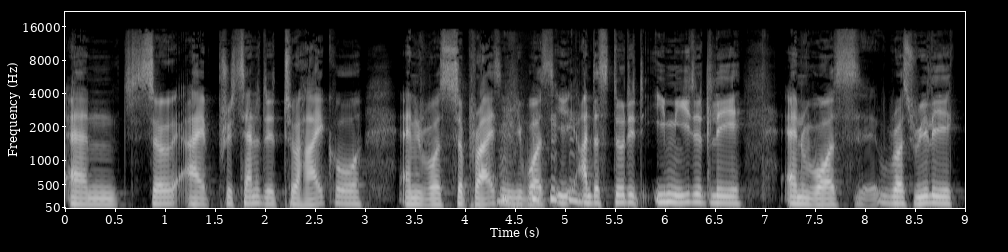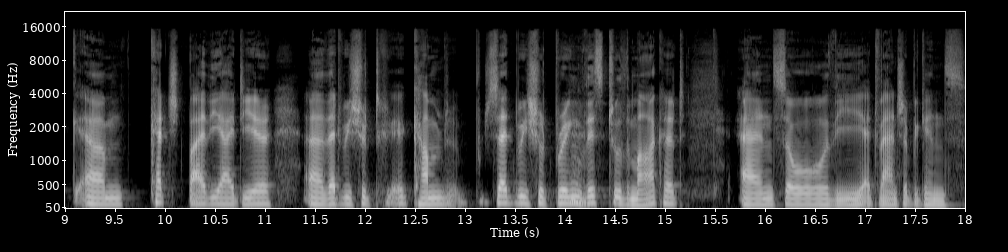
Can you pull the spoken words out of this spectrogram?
And so I presented it to Heiko and it was surprising. He was, he understood it immediately and was, was really, um, catched by the idea uh, that we should uh, come, that we should bring this to the market. And so the adventure begins.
